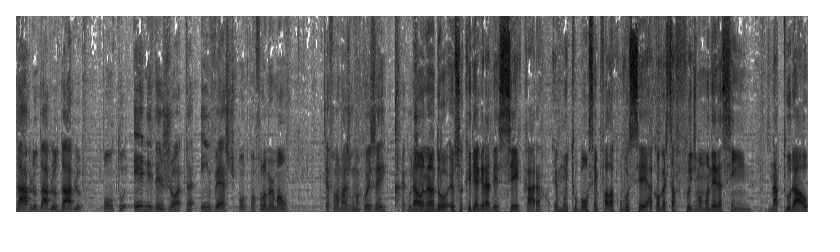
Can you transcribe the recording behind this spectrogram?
www.ndjinvest.com. Falou, meu irmão? Quer falar mais alguma coisa aí? É. Não, Nando, eu só queria agradecer, cara. É muito bom sempre falar com você. A conversa flui de uma maneira assim, natural.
